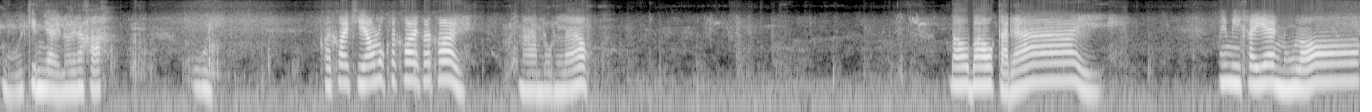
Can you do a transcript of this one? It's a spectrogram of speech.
โอ้ยกินใหญ่เลยนะคะ อุ้ย ค่อยๆเคี้ยวลูกค่อยๆค่อยๆนานหล่นแล้ว เบาๆก็ได้ ไม่มีใครแย่งหนูหรอก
